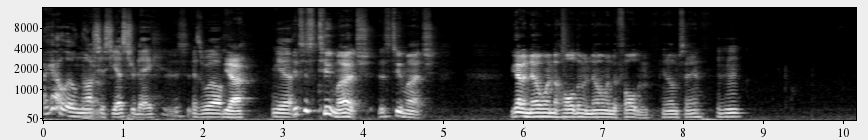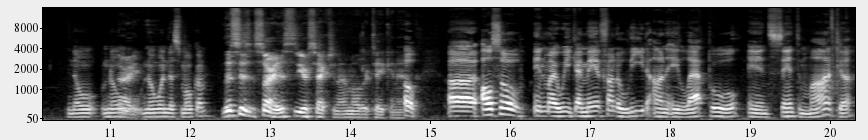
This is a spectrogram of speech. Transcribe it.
I got a little nauseous yesterday as well. Yeah, yeah. it's just too much. It's too much. You got to know when to hold them and know when to fold them. You know what I'm saying? Mm-hmm. No, no, right. no one to smoke them. This is sorry. This is your section. I'm overtaking it. Oh. Uh, also, in my week, I may have found a lead on a lap pool in Santa Monica.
